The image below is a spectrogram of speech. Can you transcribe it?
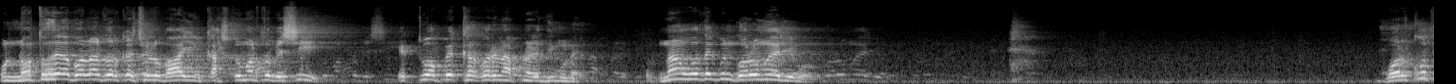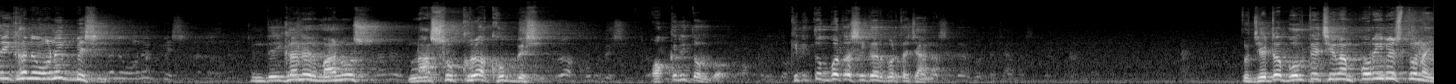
ও নত হয়ে বলার দরকার ছিল, ভাই কাস্টমার তো বেশি। একটু অপেক্ষা করেন, আপনার দিমুনে না। ও দেখবেন গরম হয়ে যাব বরকত এখানে অনেক বেশি। কিন্তু এখানের মানুষ নাশুকরা খুব বেশি। অকৃতজ্ঞ। কৃতজ্ঞতা স্বীকার করতে চায় না। তো যেটা বলতেছিলাম, পরিবেশ তো নাই।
